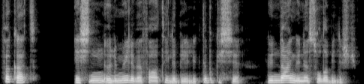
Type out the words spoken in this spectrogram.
Fakat eşinin ölümüyle vefatıyla birlikte bu kişi günden güne solabilir.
